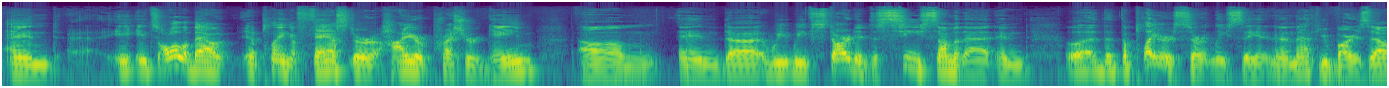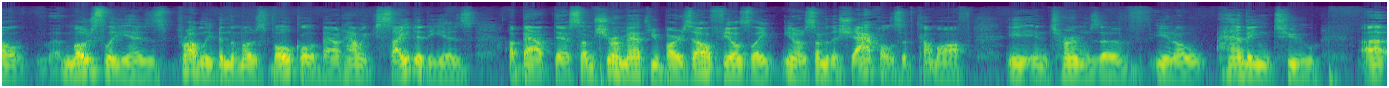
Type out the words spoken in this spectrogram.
And uh, it's all about uh, playing a faster, higher pressure game. Um, and uh, we we've started to see some of that, and the, the players certainly see it. Uh, Mathew Barzal mostly has probably been the most vocal about how excited he is about this. I'm sure Mathew Barzal feels like, you know, some of the shackles have come off in, in terms of, you know, having to uh,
